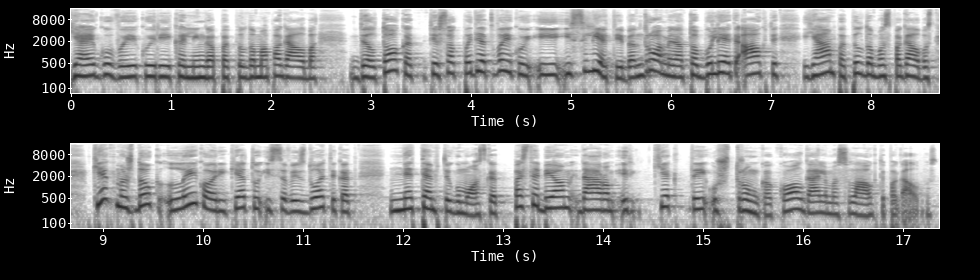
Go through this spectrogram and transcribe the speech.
jeigu vaikui reikalinga papildoma pagalba, dėl to, kad tiesiog padėti vaikui į, įsilieti į bendruomenę, tobulėti, aukti, jam papildomos pagalbos. Kiek maždaug laiko reikėtų įsivaizduoti, kad netempti gumos, kad pastebėjom, darom ir kiek tai užtrunka, kol galima sulaukti pagalbos?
